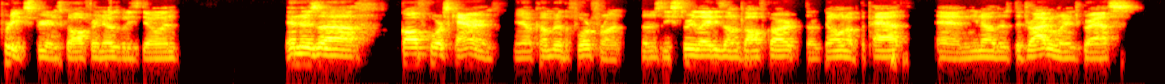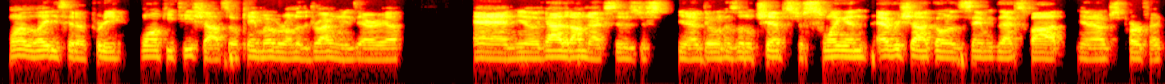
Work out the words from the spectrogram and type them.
pretty experienced golfer. He knows what he's doing. And there's a golf course Karen, you know, coming to the forefront. There's these three ladies on a golf cart. They're going up the path, and you know, there's the driving range grass. One of the ladies hit a pretty wonky tee shot, so it came over onto the driving range area. And you know, the guy that I'm next to is just you know doing his little chips, just swinging every shot going to the same exact spot. You know, just perfect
